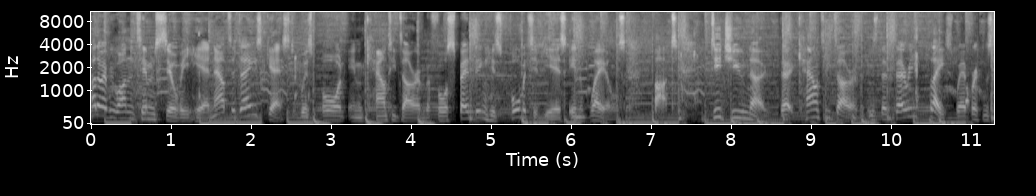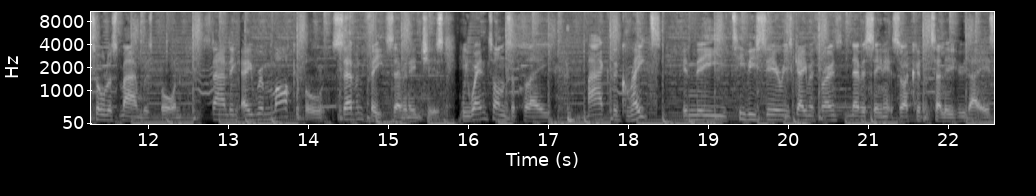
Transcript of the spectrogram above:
Hello everyone, Tim Sylvie here. Now today's guest was born in County Durham before spending his formative years in Wales. But did you know that County Durham is the very place where Britain's tallest man was born, standing a remarkable 7 feet 7 inches? He went on to play Mag the Great in the TV series Game of Thrones. Never seen it, so I couldn't tell you who that is.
